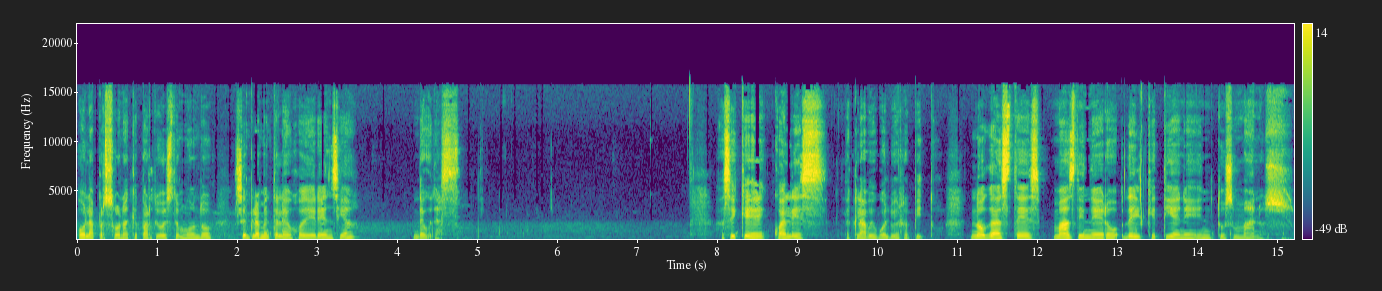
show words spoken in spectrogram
o la persona que partió de este mundo simplemente le dejó de herencia deudas. Así que, ¿cuál es la clave? Vuelvo y repito. No gastes más dinero del que tiene en tus manos,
